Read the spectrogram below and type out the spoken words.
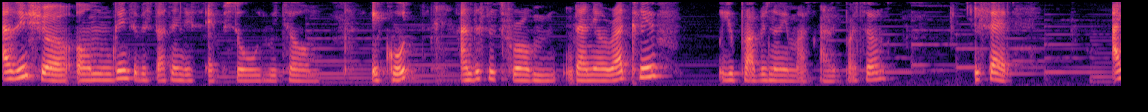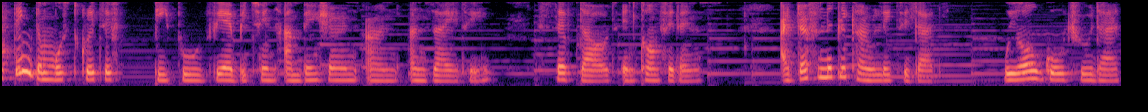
As usual, I'm going to be starting this episode with um a quote, and this is from Daniel Radcliffe. You probably know him as Harry Potter. He said, I think the most creative people veer between ambition and anxiety, self doubt and confidence. I definitely can relate to that. We all go through that.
